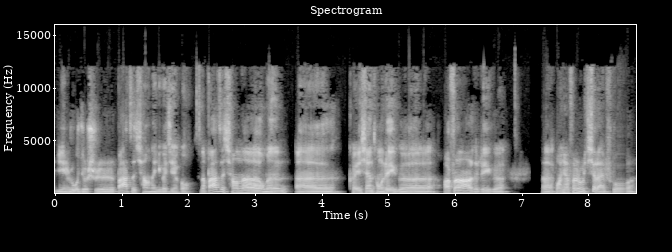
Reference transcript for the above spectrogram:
引入，就是八字枪的一个结构。那八字枪呢，我们呃可以先从这个二分二的这个呃光纤分数器来说。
